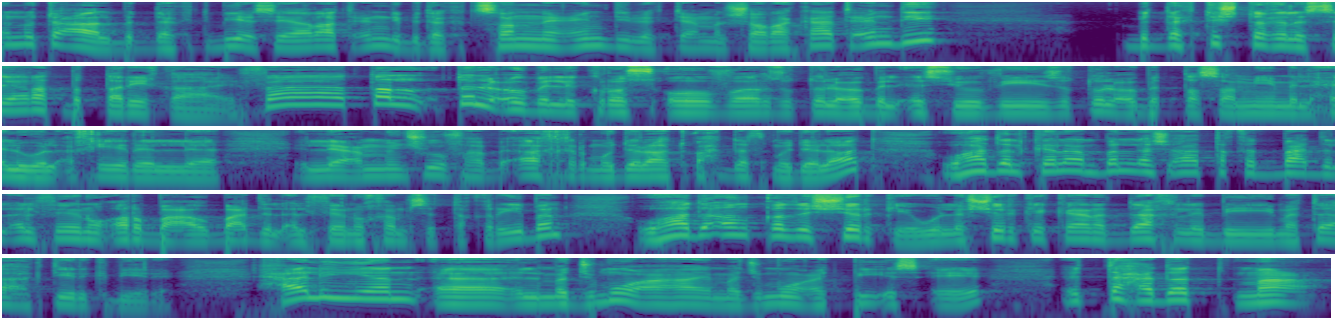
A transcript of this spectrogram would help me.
إنه تعال بدك تبيع سيارات عندي بدك تصنع عندي بدك تعمل شراكات عندي بدك تشتغل السيارات بالطريقة هاي. فطلعوا بال crossovers وطلعوا بال SUVs وطلعوا بالتصاميم الحلوة الأخيرة اللي, اللي عم نشوفها بآخر موديلات وأحدث موديلات. وهذا الكلام بلش أعتقد بعد ال 2004 أو بعد ال 2005 تقريبا. وهذا أنقذ الشركة ولا الشركة كانت داخلة بمتاهة كتير كبيرة. حاليا آه، المجموعة هاي مجموعة PSA اتحدت مع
